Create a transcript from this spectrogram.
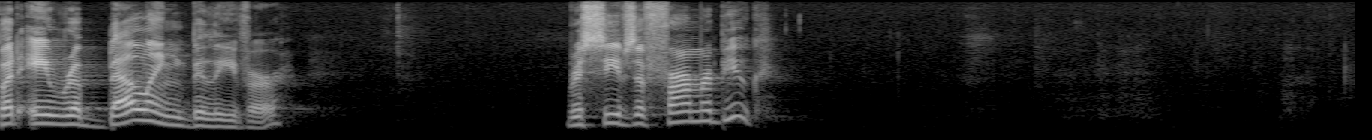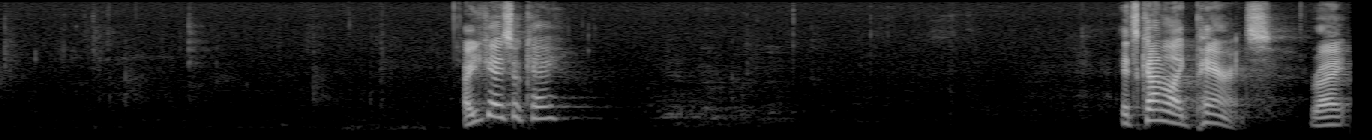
but a rebelling believer receives a firm rebuke. Are you guys okay? It's kind of like parents, right?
